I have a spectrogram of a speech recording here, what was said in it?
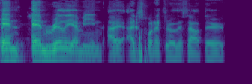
and and really i mean i i just want to throw this out there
